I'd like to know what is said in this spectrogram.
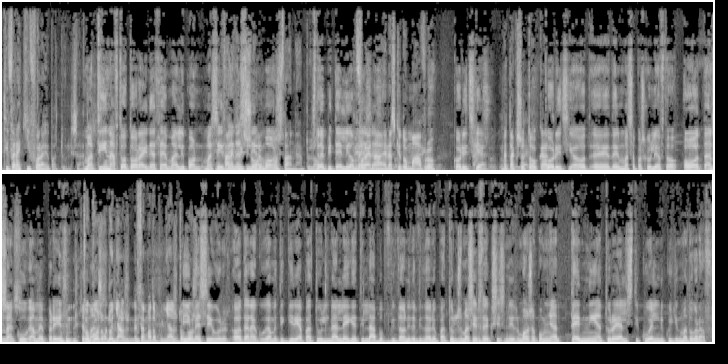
Τι βρακή φοράει ο Πατούλης. Μα τι είναι αυτό τώρα, είναι θέμα λοιπόν. Μας ήρθε ένας συνειρμός Πώς θα είναι απλό; στο επιτελείο Φοράει μέσα. Ένα, ένας και το μαύρο; Κορίτσια. Μεταξωτό κάτι. Κορίτσια, ο- ε, δεν μας απασχολεί αυτό. Όταν Εσάς. ακούγαμε πριν. Τον Μας- κόσμο τον νοιάζουν. Είναι θέματα που νοιάζουν τον Είμαι κόσμο. σίγουρος. Όταν ακούγαμε την κυρία Πατούλη να λέει για τη λάμπα που βιδώνει δεν βιδώνει ο Πατούλης, μας ήρθε ο εξής συνειρμός από μια ταινία του ρεαλιστικού ελληνικού κινηματογράφου.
